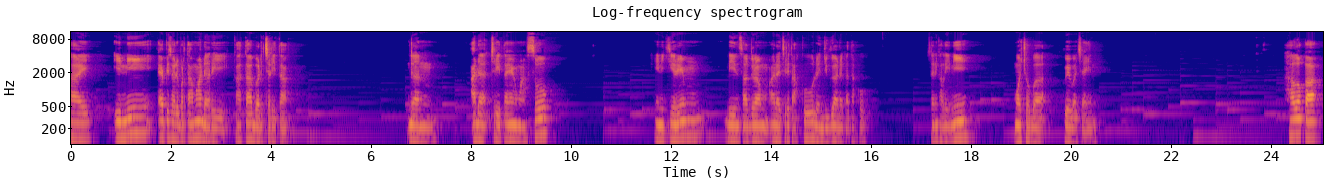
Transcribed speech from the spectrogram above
Hai, ini episode pertama dari Kata Bercerita. Dan ada cerita yang masuk. Ini kirim di Instagram ada ceritaku dan juga ada kataku. Dan kali ini mau coba gue bacain. Halo kak,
